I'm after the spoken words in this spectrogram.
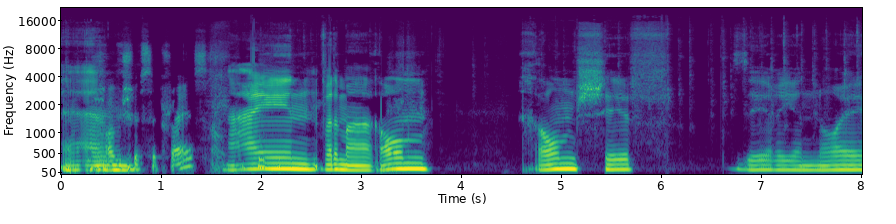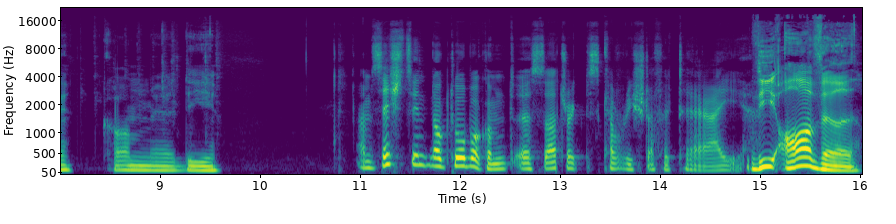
Ähm, Raumschiff Surprise. Nein, warte mal, Raum, Raumschiff, Serie neu, Comedy. Am 16. Oktober kommt äh, Star Trek Discovery Staffel 3. The Orville.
